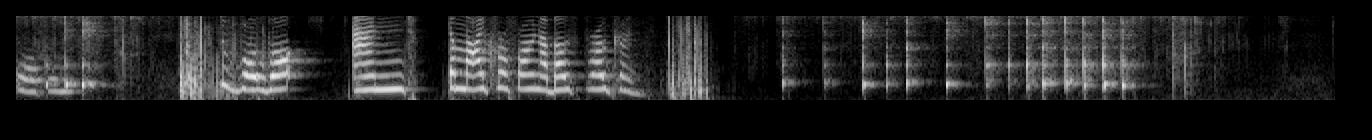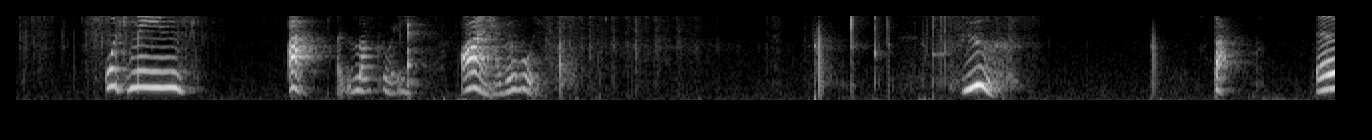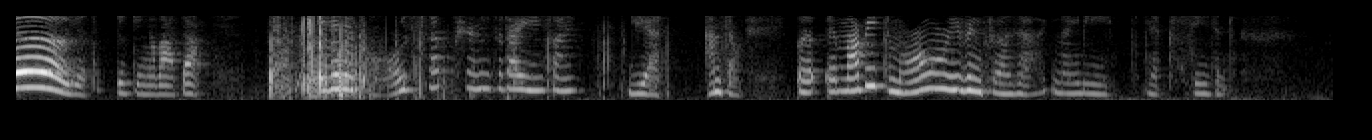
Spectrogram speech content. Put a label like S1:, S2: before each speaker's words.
S1: awful. The robot and the microphone are both broken. Which means, ah, but luckily I have a voice. Phew. But, oh, you're speaking about that. It reception today, say? Yeah, I'm sorry. But it might be tomorrow or even further, maybe next season.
